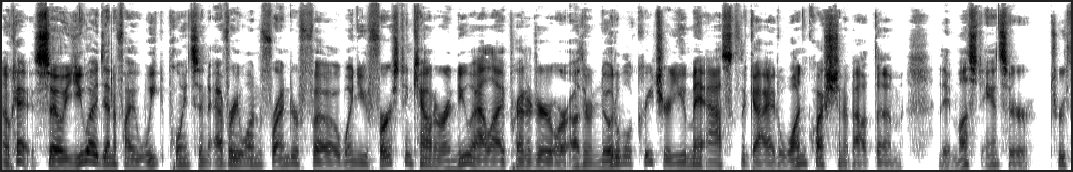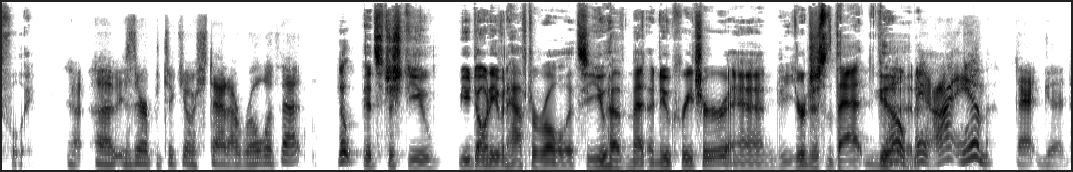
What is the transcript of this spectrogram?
Okay, so you identify weak points in everyone, friend or foe. When you first encounter a new ally, predator, or other notable creature, you may ask the guide one question about them. They must answer truthfully. Uh, is there a particular stat I roll with that? Nope, it's just you. You don't even have to roll. It's you have met a new creature and you're just that good. Oh man, I am that good.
